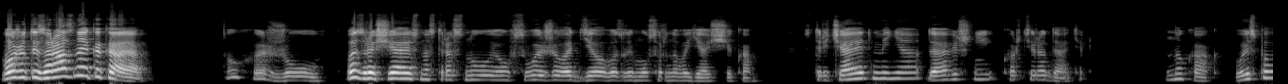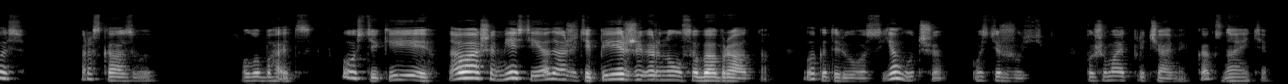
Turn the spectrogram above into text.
Может, и заразная какая? Ухожу. Возвращаюсь на Страстную, в свой жилотдел возле мусорного ящика. Встречает меня давишний квартиродатель. Ну как, выспалась? Рассказываю. Улыбается. Пустяки. На вашем месте я даже теперь же вернулся бы обратно. Благодарю вас. Я лучше воздержусь. Пожимает плечами. Как знаете.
